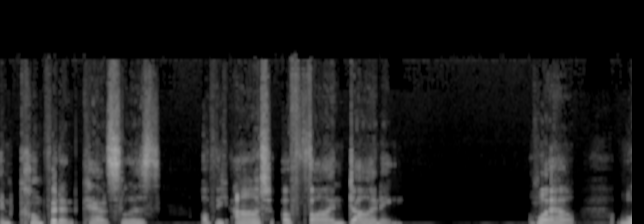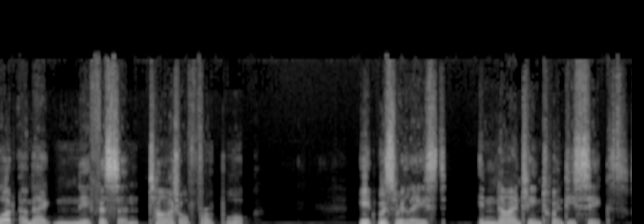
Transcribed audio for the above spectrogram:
and confident counsellors of the art of fine dining. Wow, what a magnificent title for a book. It was released in 1926.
